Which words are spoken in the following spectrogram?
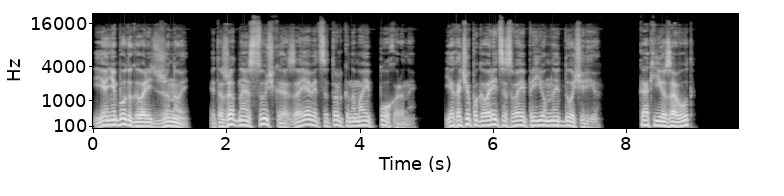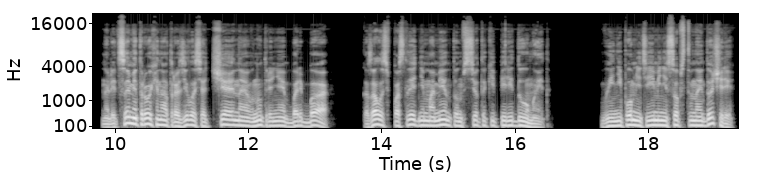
Я не буду говорить с женой. Эта жадная сучка заявится только на мои похороны. Я хочу поговорить со своей приемной дочерью. Как ее зовут? На лице Митрохина отразилась отчаянная внутренняя борьба, Казалось, в последний момент он все-таки передумает. «Вы не помните имени собственной дочери?»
